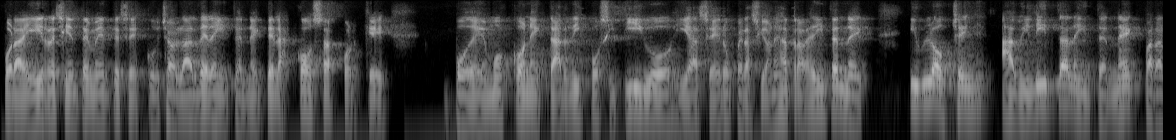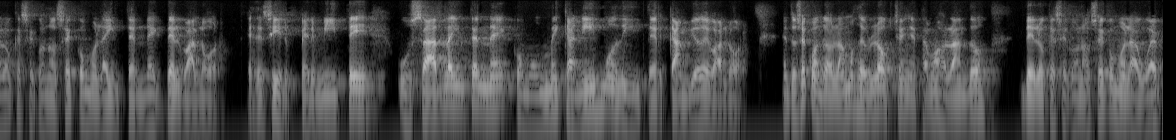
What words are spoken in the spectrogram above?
Por ahí recientemente se escucha hablar de la Internet de las cosas porque podemos conectar dispositivos y hacer operaciones a través de Internet. Y blockchain habilita la Internet para lo que se conoce como la Internet del valor. Es decir, permite usar la Internet como un mecanismo de intercambio de valor. Entonces, cuando hablamos de blockchain, estamos hablando de lo que se conoce como la web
